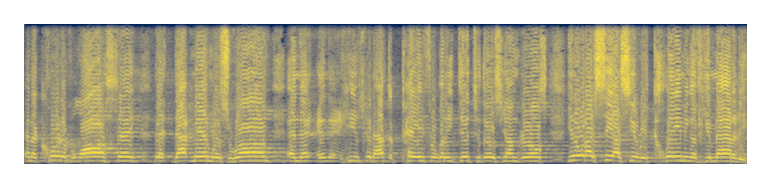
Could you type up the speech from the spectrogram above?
and a court of law saying that that man was wrong and that, and that he's going to have to pay for what he did to those young girls. You know what I see? I see a reclaiming of humanity.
